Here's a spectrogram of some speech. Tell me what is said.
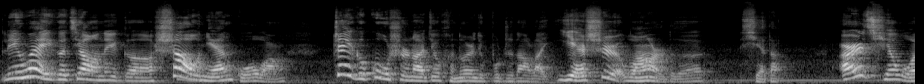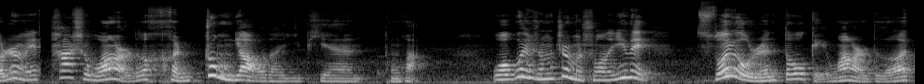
另外一个叫那个少年国王。这个故事呢，就很多人就不知道了，也是王尔德写的，而且我认为它是王尔德很重要的一篇童话。我为什么这么说呢？因为所有人都给王尔德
